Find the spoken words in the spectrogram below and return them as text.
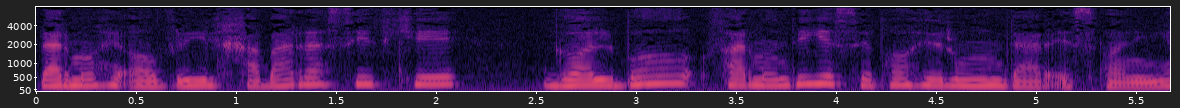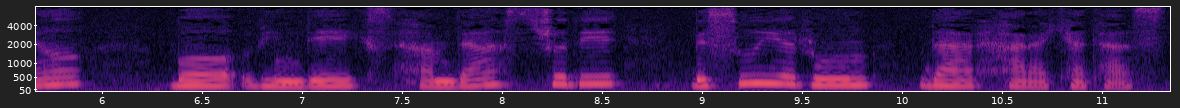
در ماه آوریل خبر رسید که گالبا فرمانده سپاه روم در اسپانیا با ویندکس همدست شده به سوی روم در حرکت است.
